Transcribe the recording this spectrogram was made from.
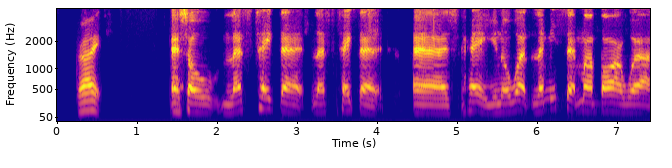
right. And so let's take that, let's take that as, hey, you know what? Let me set my bar where I,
